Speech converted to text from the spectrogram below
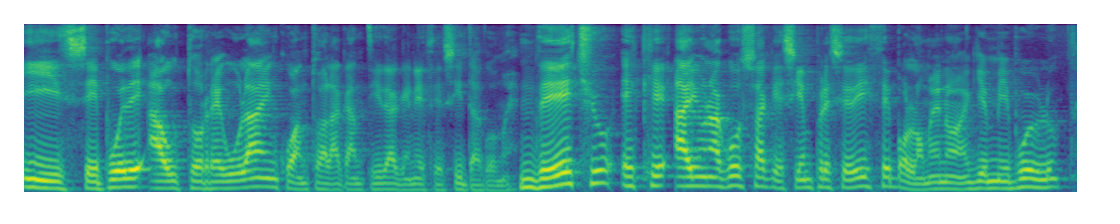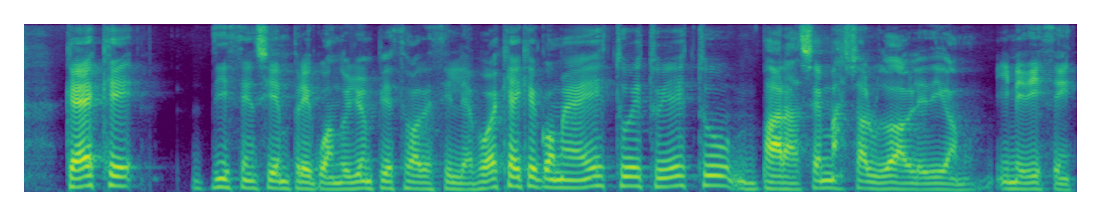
y se puede autorregular en cuanto a la cantidad que necesita comer. De hecho, es que hay una cosa que siempre se dice, por lo menos aquí en mi pueblo, que es que dicen siempre cuando yo empiezo a decirles, pues es que hay que comer esto, esto y esto para ser más saludable, digamos. Y me dicen,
